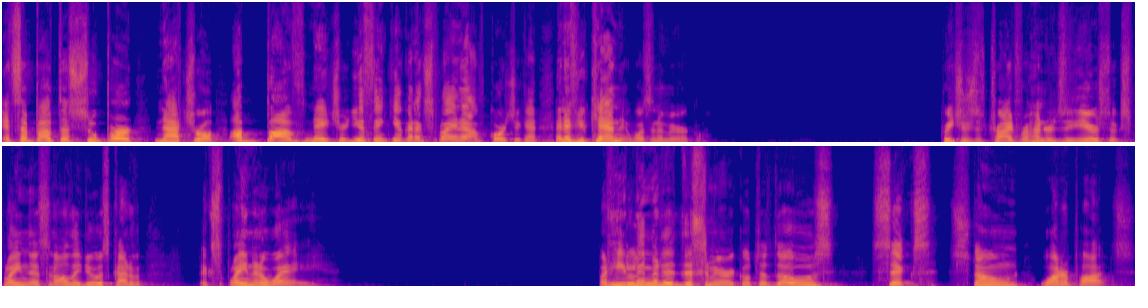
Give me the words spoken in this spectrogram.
It's about the supernatural, above nature. You think you can explain it? Of course you can. And if you can, it wasn't a miracle. Preachers have tried for hundreds of years to explain this, and all they do is kind of explain it away. But he limited this miracle to those six stone water pots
